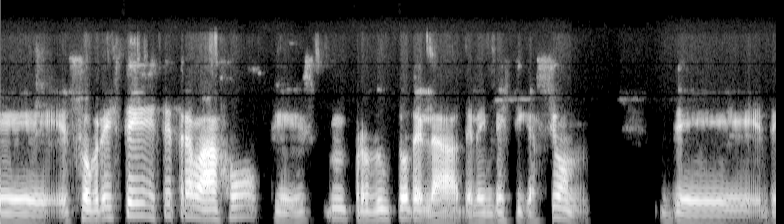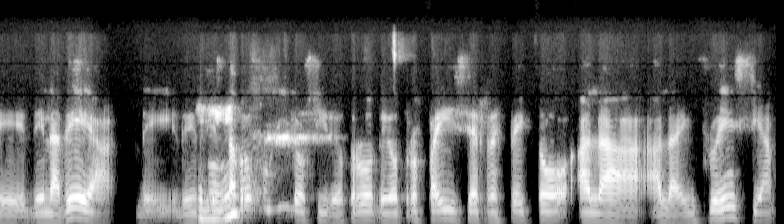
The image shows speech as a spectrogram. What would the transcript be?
Eh, sobre este, este trabajo que es producto de la, de la investigación de, de, la DEA, de, Estados Unidos y de, otro, de otros países respecto a la, a la influencia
